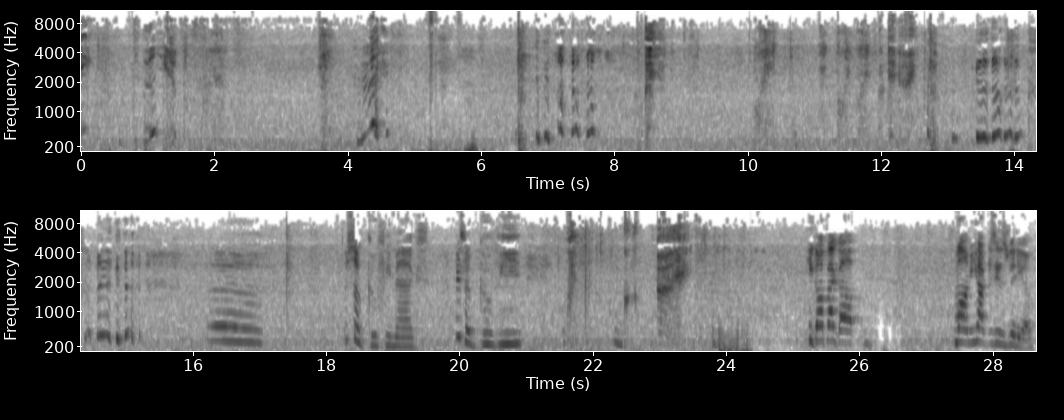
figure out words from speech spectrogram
so goofy, Max. They're so goofy. He got back up. Mom, you have to see this video.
